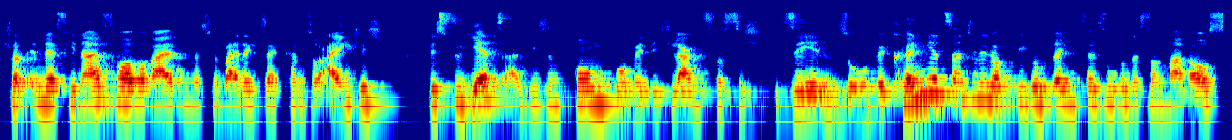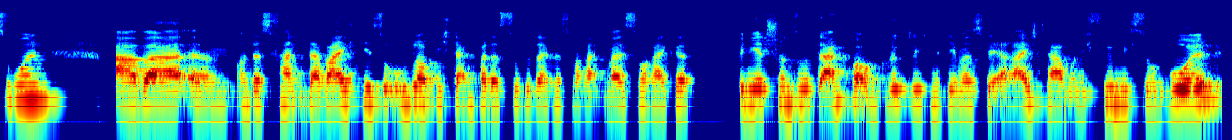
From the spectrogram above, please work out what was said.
schon in der Finalvorbereitung, dass wir beide gesagt haben, so eigentlich bist du jetzt an diesem Punkt, wo wir dich langfristig sehen. So, wir können jetzt natürlich auf Biegen und Brechen versuchen, das nochmal rauszuholen, aber ähm, und das fand, da war ich dir so unglaublich dankbar, dass du gesagt hast, weißt du, Mareike, bin jetzt schon so dankbar und glücklich mit dem, was wir erreicht haben und ich fühle mich so wohl.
